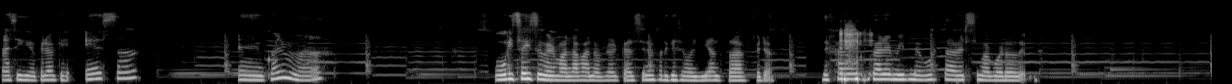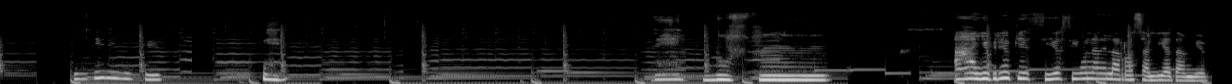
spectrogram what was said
Así que yo creo que esa. Eh, ¿Cuál más? Uy, soy súper mala para nombrar canciones porque se me olvidan todas, pero déjame buscar en mis me gusta a ver si me acuerdo de No sé. Ah, yo creo que sí o sí una de la Rosalía también.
